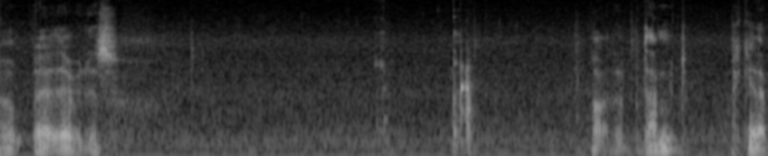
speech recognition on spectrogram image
Oh, there, there it is. Oh, damn it. Pick it up.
